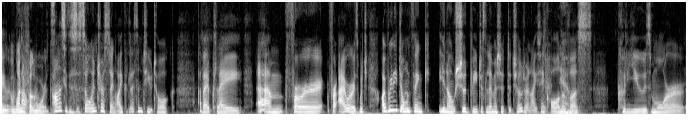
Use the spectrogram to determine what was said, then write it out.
uh, wonderful Oh, awards. Honestly, this is so interesting. I could listen to you talk about play um, for for hours, which I really don't think you know should be just limited to children. I think all of us could use more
